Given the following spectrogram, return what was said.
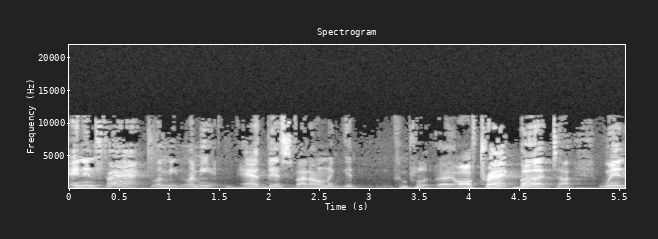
and in fact, let me let me add this, if I don't want to get off track. But uh, when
